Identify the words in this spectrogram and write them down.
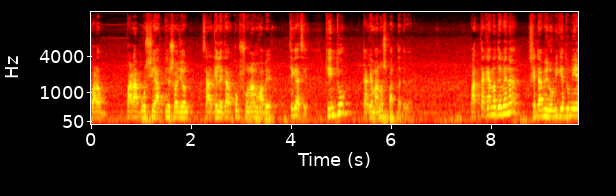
পাড়া, পাড়াপড়শি আত্মীয় স্বজন সার্কেলে তার খুব সুনাম হবে, ঠিক আছে? কিন্তু তাকে মানুষ পাত্তা দেবে না। পাত্তা কেন দেবে না? সেটা আমি রবি কেতু নিয়ে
